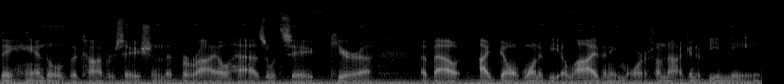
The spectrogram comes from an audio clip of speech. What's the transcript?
they handle the conversation that Bareil has with, say, Kira about, I don't want to be alive anymore if I'm not going to be me.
